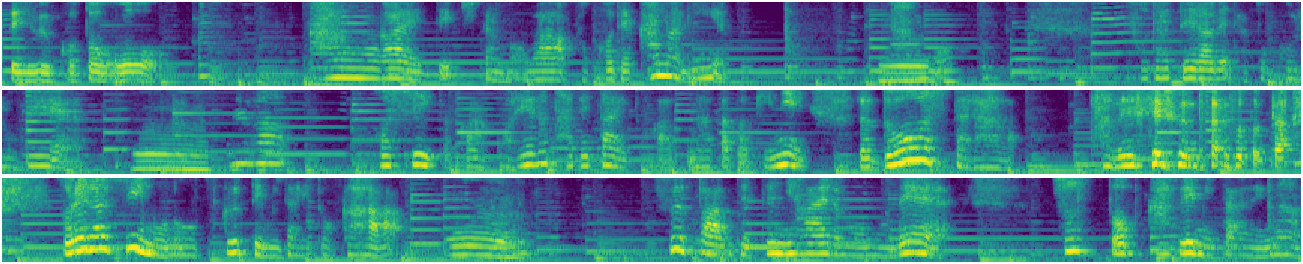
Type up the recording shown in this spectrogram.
っていうことを考えてきたのはそこでかなり、あの育てられたところで、これが欲しいとかこれが食べたいとかってなった時にじゃあどうしたら食べれるんだろうとかそれらしいものを作ってみたりとか、うん、スーパーで手に入るものでちょっとカフェみたいな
